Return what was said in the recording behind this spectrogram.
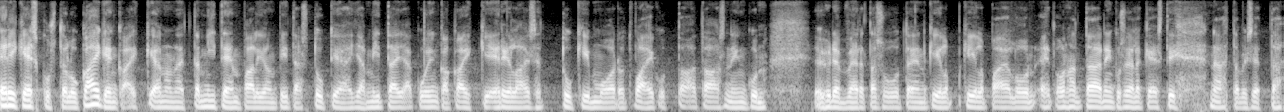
eri keskustelu kaiken kaikkiaan on, että miten paljon pitäisi tukea ja mitä ja kuinka kaikki erilaiset tukimuodot vaikuttaa taas niin kuin yhdenvertaisuuteen, kilpailuun. Et onhan tämä niin kuin selkeästi nähtävissä, että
